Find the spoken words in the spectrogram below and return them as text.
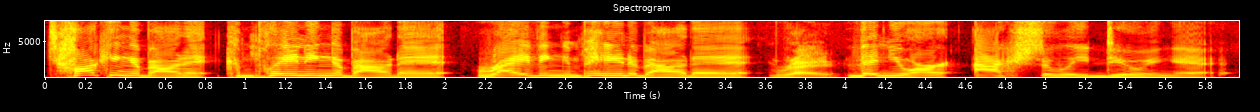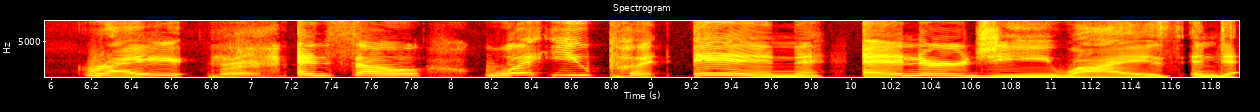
talking about it, complaining about it, writhing in pain about it, Right. than you are actually doing it. Right? Right. And so, what you put in energy wise into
